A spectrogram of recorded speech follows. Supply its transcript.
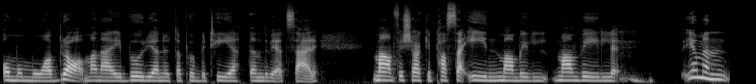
om att må bra. Man är i början av puberteten, du vet så här. Man försöker passa in, man vill, man vill ja, men,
